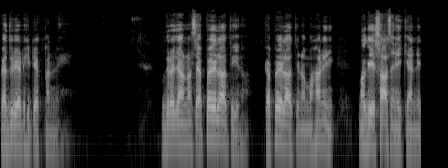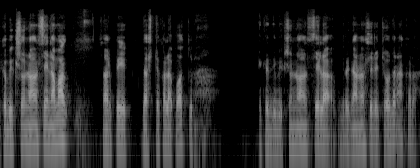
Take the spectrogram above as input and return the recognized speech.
පැදුරයට හිටියක් කන්නේ. බුදුරජාණන් වහන්සේ අප වෙලා තියෙනවා. කැප වෙලා තියෙනවා මහණෙනි. මගේ ශාසනය කියන්නේ එක භික්ෂුන් වහන්සේ නමක් සර්පේ දෂ්ට කළපත් වුණා. එතෙන්දී භික්ෂුන් වහන්සේලා බුදුරජාණන් වහන්සේට චෝදනා කළා.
